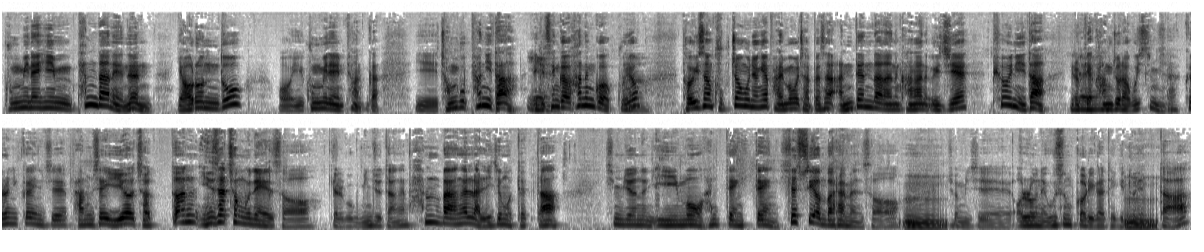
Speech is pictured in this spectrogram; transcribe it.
국민의힘 판단에는 여론도 어, 이 국민의힘 편, 그러니까 이 정부 편이다 이렇게 예. 생각하는 것 같고요. 어. 더 이상 국정 운영에 발목을 잡혀서는 안 된다는 강한 의지의 표현이다 이렇게 네. 강조를 하고 있습니다. 자, 그러니까 이제 밤새 이어졌던 인사청문회에서 결국 민주당은 한 방을 날리지 못했다. 심지어는 이모 한땡땡 실수 연발하면서 음. 좀 이제 언론의 웃음거리가 되기도 음. 했다.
